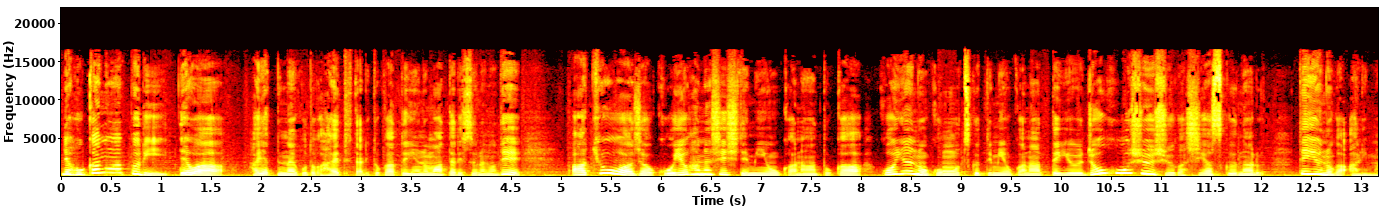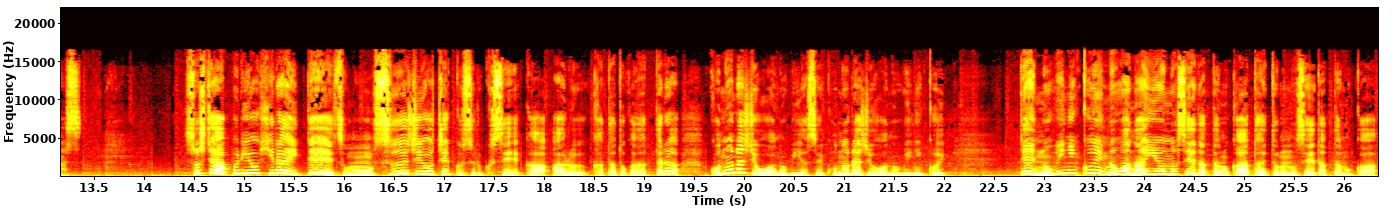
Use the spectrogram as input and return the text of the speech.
で、他のアプリでは流行ってないことが流行ってたりとかっていうのもあったりするのであ今日はじゃあこういう話してみようかなとかこういうのを今後作ってみようかなっていう情報収集がしやすくなるっていうのがあります。そしてアプリを開いてその数字をチェックする癖がある方とかだったらこのラジオは伸びやすいこのラジオは伸びにくい。で伸びにくいのは内容のせいだったのかタイトルのせいだったのか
